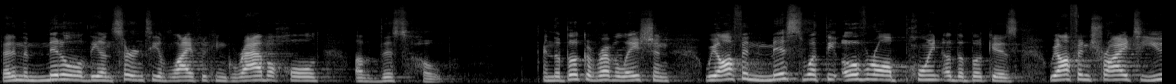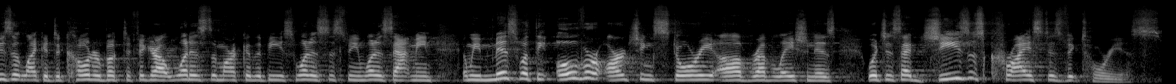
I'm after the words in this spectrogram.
That in the middle of the uncertainty of life, we can grab a hold of this hope. In the book of Revelation, we often miss what the overall point of the book is. We often try to use it like a decoder book to figure out what is the mark of the beast, what does this mean, what does that mean, and we miss what the overarching story of Revelation is, which is that Jesus Christ is victorious.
